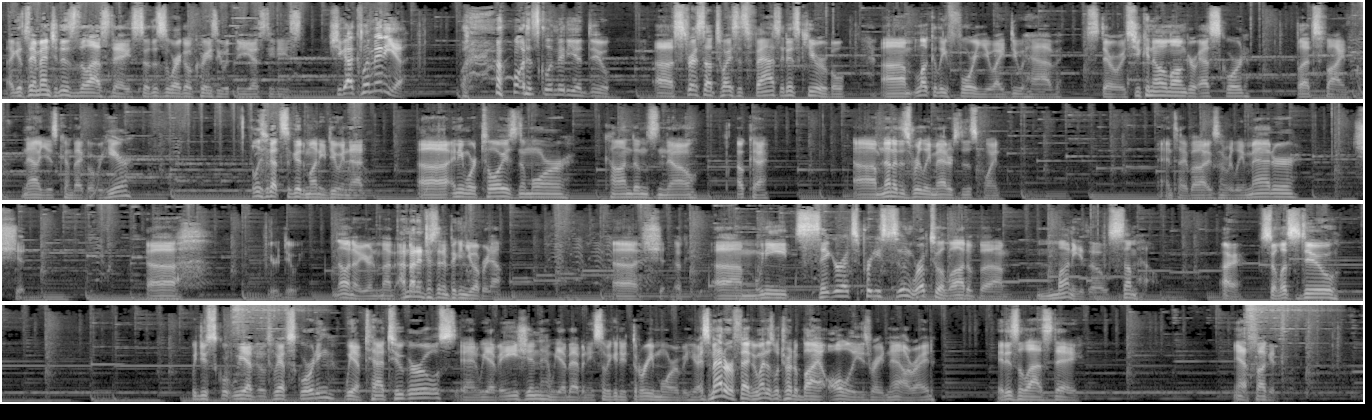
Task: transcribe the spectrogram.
I guess I mentioned this is the last day, so this is where I go crazy with the STDs. She got chlamydia! what does chlamydia do? Uh, stress out twice as fast. It is curable. Um, luckily for you, I do have steroids. You can no longer escort, but that's fine. Now you just come back over here. At least we got some good money doing that. Uh, any more toys? No more condoms? No. Okay. Um, none of this really matters at this point. Antibiotics don't really matter. Shit. Uh, you're doing. No, no, you're not. I'm not interested in picking you up right now. Uh, shit. Okay. Um, we need cigarettes pretty soon. We're up to a lot of um, money though somehow. All right. So let's do. We do. We have. We have squirting. We have tattoo girls, and we have Asian, and we have ebony. So we can do three more over here. As a matter of fact, we might as well try to buy all of these right now, right? It is the last day. Yeah, fuck it.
